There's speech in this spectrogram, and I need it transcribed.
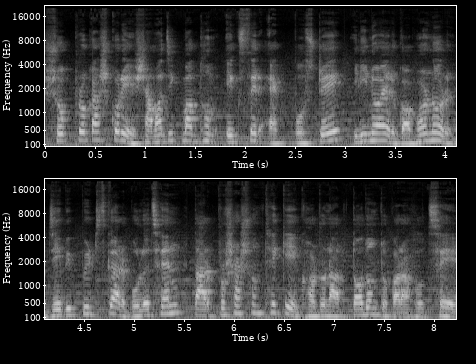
শোক প্রকাশ করে সামাজিক মাধ্যম এক্সের এক পোস্টে ইলিনয়ের গভর্নর জেবি পিটসগার বলেছেন, তার প্রশাসন থেকে ঘটনার তদন্ত করা হচ্ছে।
